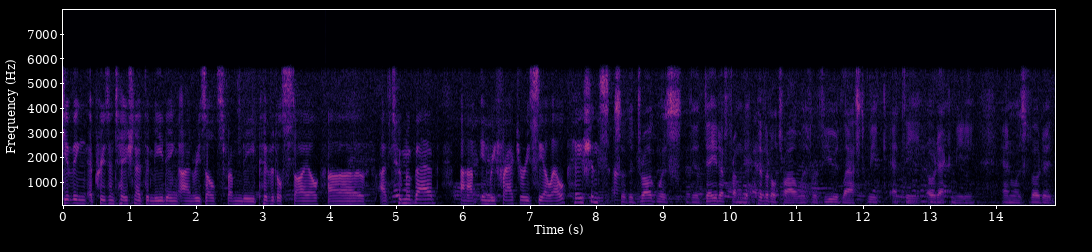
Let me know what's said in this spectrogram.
giving a presentation at the meeting on results from the pivotal style of ofatumumab um, in refractory CLL patients. So the drug was, the data from the pivotal trial was reviewed last week at the ODAC meeting and was voted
